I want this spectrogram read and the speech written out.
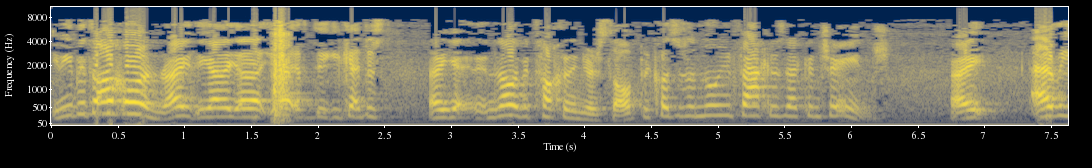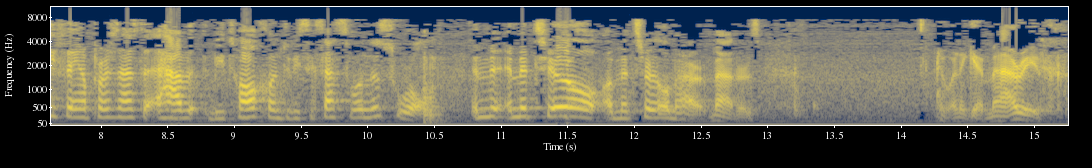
You need bitachon, right? You gotta, you, gotta, you, can't just, you get, not bitachon in yourself, because there's a million factors that can change, right? Everything a person has to have be bitachon to be successful in this world, in, in material, in material matters. You want to get married.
